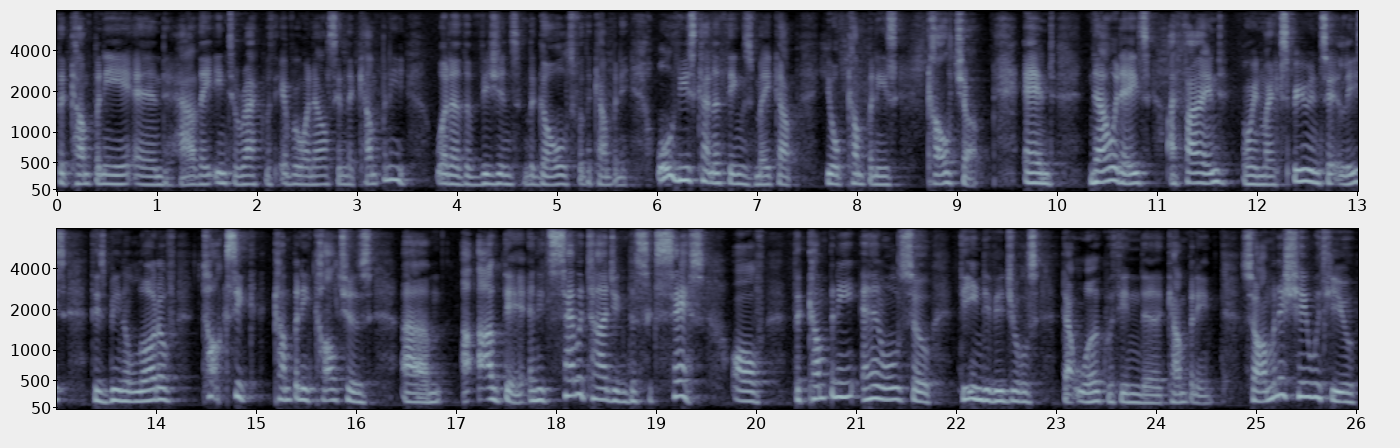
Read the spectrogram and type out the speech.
the company and how they interact with everyone else in the company, what are the visions and the goals for the company. All these kind of things make up your company's culture. And nowadays, I find, or in my experience at least, there's been a lot of toxic company cultures um, out there and it's sabotaging the success of the company and also the individuals that work within the company. So I'm going to share with you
